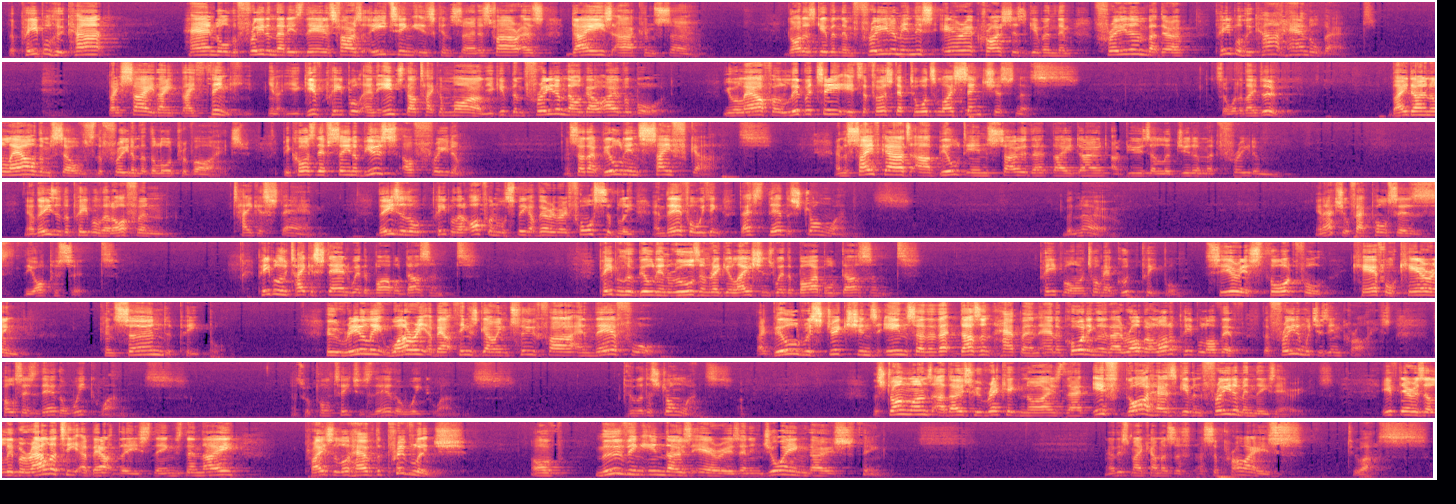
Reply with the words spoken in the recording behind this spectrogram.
the people who can't handle the freedom that is there as far as eating is concerned, as far as days are concerned. God has given them freedom in this area. Christ has given them freedom, but there are people who can't handle that. They say, they, they think, you know, you give people an inch, they'll take a mile. You give them freedom, they'll go overboard. You allow for liberty, it's the first step towards licentiousness. So what do they do? They don't allow themselves the freedom that the Lord provides because they've seen abuse of freedom. And so they build in safeguards. And the safeguards are built in so that they don't abuse a legitimate freedom. Now, these are the people that often take a stand. These are the people that often will speak up very, very forcibly, and therefore we think that's, they're the strong ones. But no. In actual fact, Paul says the opposite. People who take a stand where the Bible doesn't. People who build in rules and regulations where the Bible doesn't. People, I'm talking about good people, serious, thoughtful, careful, caring, concerned people who really worry about things going too far and therefore they build restrictions in so that that doesn't happen and accordingly they rob a lot of people of their, the freedom which is in Christ. Paul says they're the weak ones. That's what Paul teaches. They're the weak ones. Who are the strong ones? The strong ones are those who recognize that if God has given freedom in these areas, if there is a liberality about these things, then they, praise the Lord, have the privilege of moving in those areas and enjoying those things. Now, this may come as a, a surprise to us.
